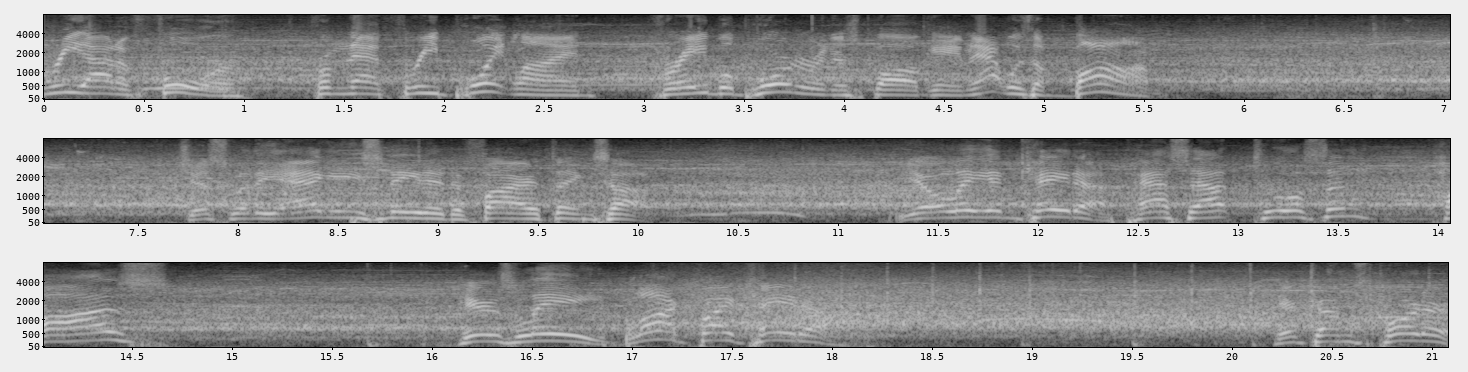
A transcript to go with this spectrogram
three out of four from that three-point line for Abel Porter in this ball game? That was a bomb. Just what the Aggies needed to fire things up. Yoeli and Queta pass out to Toolson. Haws. Here's Lee. Blocked by Queta. Here comes Porter.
